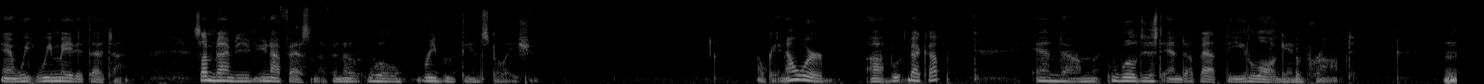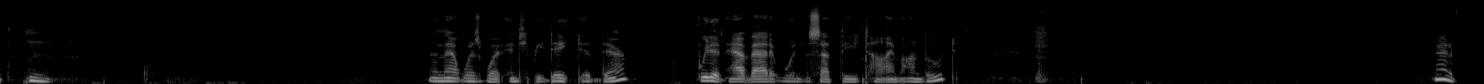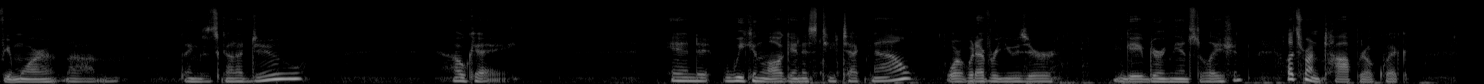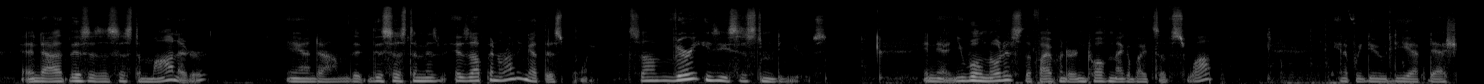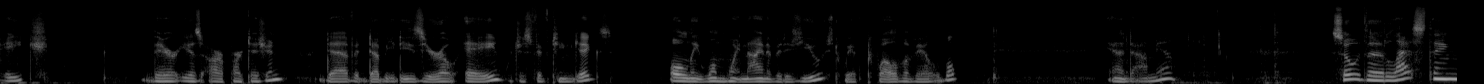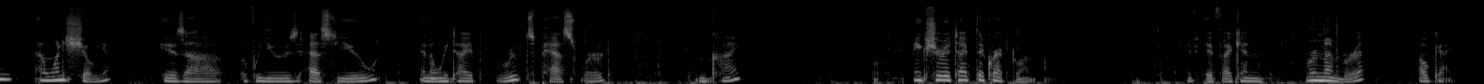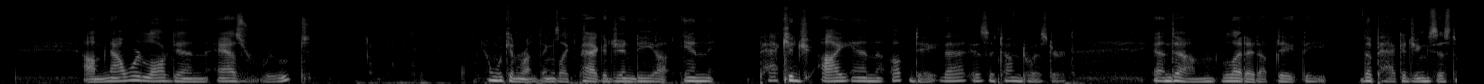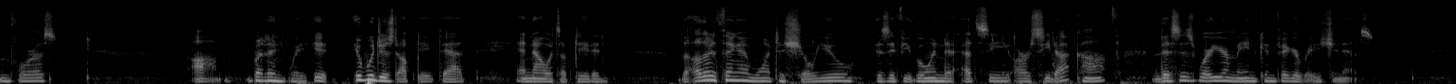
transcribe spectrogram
And we, we made it that time. Sometimes you're not fast enough and it will reboot the installation. Okay, now we're uh, booting back up and um, we'll just end up at the login prompt. and that was what NTP date did there. If we didn't have that, it wouldn't set the time on boot. And a few more um, things it's going to do. Okay. And we can log in as TTEC now, or whatever user you gave during the installation. Let's run top real quick. And uh, this is a system monitor. And um, the, the system is, is up and running at this point. It's a very easy system to use. And uh, you will notice the 512 megabytes of swap. And if we do df-h, there is our partition, dev wd0a, which is 15 gigs. Only 1.9 of it is used. We have 12 available. And um, yeah. So the last thing I want to show you is uh, if we use su and then we type root's password, okay? Make sure to type the correct one, though. If, if I can remember it. Okay. Um, now we're logged in as root. And we can run things like package nd uh, in package in update. That is a tongue twister. And um, let it update the the packaging system for us. Um, but anyway, it it would just update that, and now it's updated. The other thing I want to show you is if you go into etcrc.conf, this is where your main configuration is.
